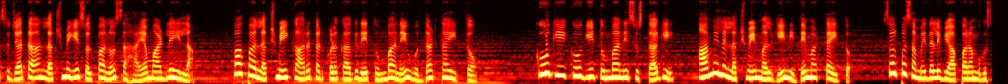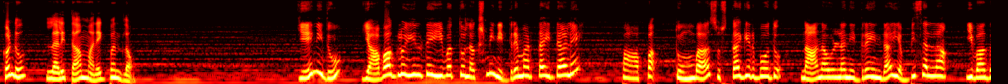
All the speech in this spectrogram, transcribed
ಸುಜಾತ ಲಕ್ಷ್ಮಿಗೆ ಸ್ವಲ್ಪನೂ ಸಹಾಯ ಮಾಡ್ಲೇ ಇಲ್ಲ. ಪಾಪ ಲಕ್ಷ್ಮಿ ಕಾರ ತಡ್ಕೊಳಕ್ಕಾಗದೆ ತುಂಬಾನೇ ಒದ್ದಾಡ್ತಾ ಇತ್ತು. ಕೂಗಿ ಕೂಗಿ ತುಂಬಾನೇ ಸುಸ್ತಾಗಿ ಆಮೇಲೆ ಲಕ್ಷ್ಮಿ ಮಲ್ಗಿ ನಿದ್ದೆ ಮಾಡ್ತಾ ಇತ್ತು. ಸ್ವಲ್ಪ ಸಮಯದಲ್ಲಿ ವ್ಯಾಪಾರ ಮುಗಿಸ್ಕೊಂಡು ಲಲಿತಾ ಮನೆಗ್ ಬಂದ್ಲು. ಏನಿದು? ಯಾವಾಗ್ಲೂ ಇಲ್ದೆ ಇವತ್ತು ಲಕ್ಷ್ಮಿ ನಿದ್ರೆ ಮಾಡ್ತಾ ಇದ್ದಾಳೆ? ಪಾಪ ತುಂಬಾ ಸುಸ್ತಾಗಿರ್ಬೋದು. ನಾನು ಅವಳನ್ನ ನಿದ್ರೆಯಿಂದ ಎಬ್ಬಿಸಲ್ಲ. ಇವಾಗ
